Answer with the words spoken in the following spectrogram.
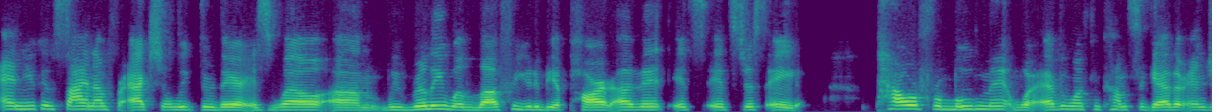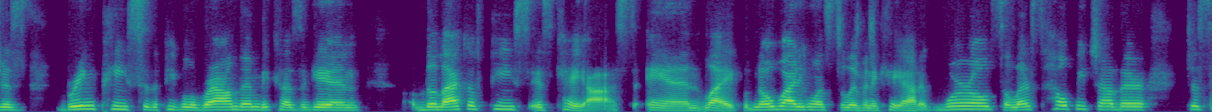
And you can sign up for Action Week through there as well. Um, we really would love for you to be a part of it. It's it's just a powerful movement where everyone can come together and just bring peace to the people around them because again the lack of peace is chaos. And like nobody wants to live in a chaotic world. So let's help each other just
